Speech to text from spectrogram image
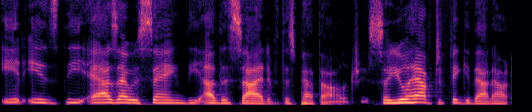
it is the as I was saying the other side of this pathology. So you'll have to figure that out.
